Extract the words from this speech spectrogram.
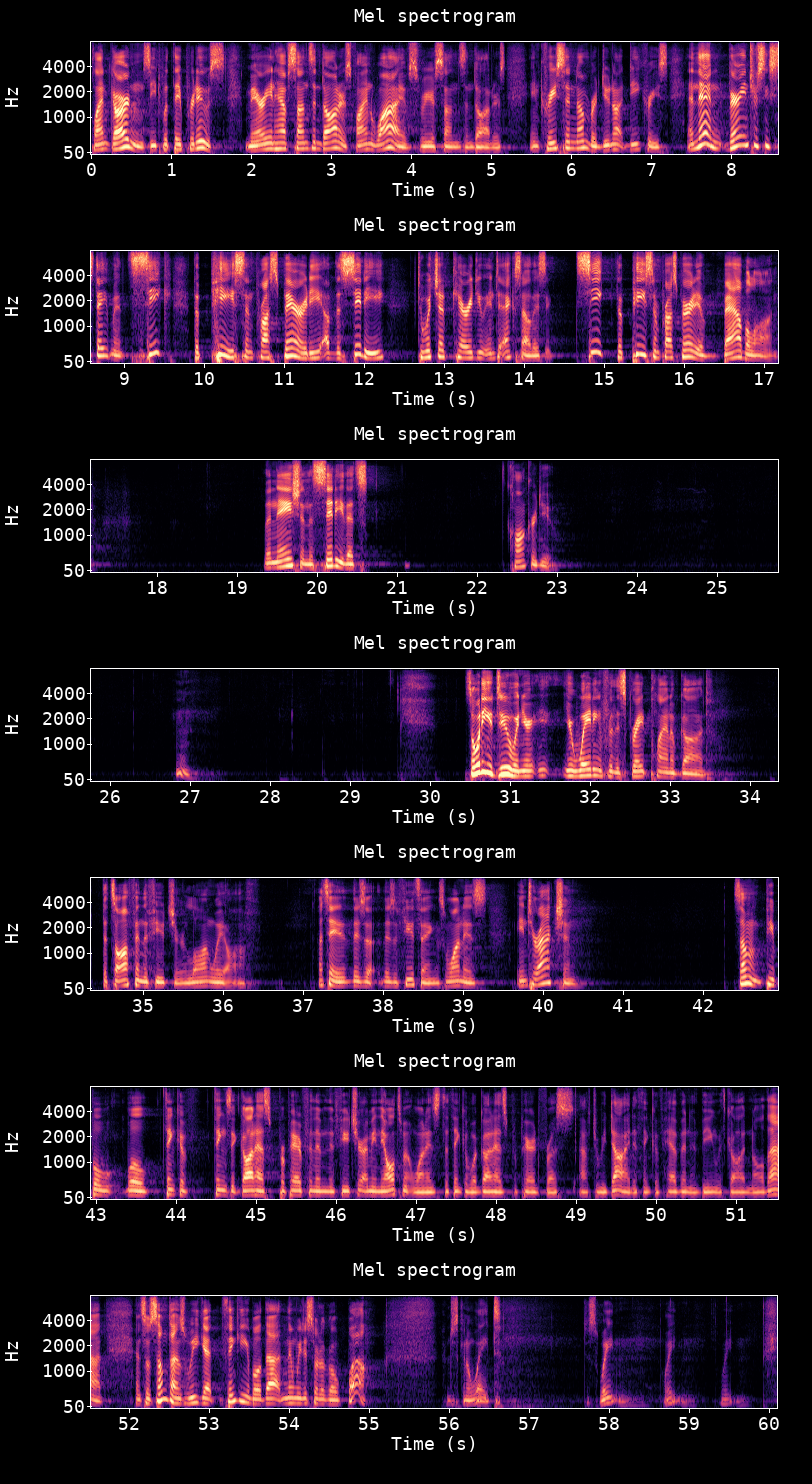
Plant gardens, eat what they produce. Marry and have sons and daughters. Find wives for your sons and daughters. Increase in number, do not decrease. And then, very interesting statement seek the peace and prosperity of the city to which I've carried you into exile. They say, seek the peace and prosperity of Babylon, the nation, the city that's conquered you. So, what do you do when you're, you're waiting for this great plan of God that's off in the future, a long way off? I'd say there's a, there's a few things. One is interaction. Some people will think of things that God has prepared for them in the future. I mean, the ultimate one is to think of what God has prepared for us after we die, to think of heaven and being with God and all that. And so sometimes we get thinking about that, and then we just sort of go, well, I'm just going to wait. Just waiting, waiting.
